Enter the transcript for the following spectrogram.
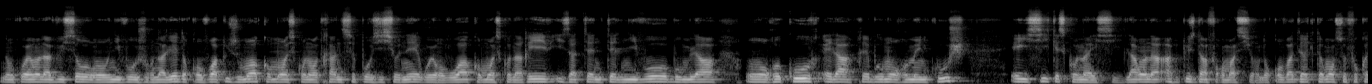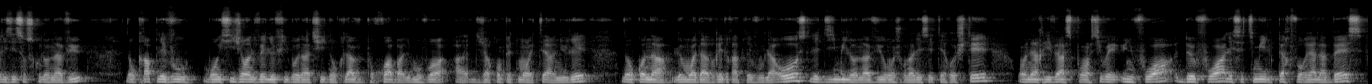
Donc ouais, on a vu ça au, niveau journalier, donc on voit plus ou moins comment est-ce qu'on est en train de se positionner. Ouais, on voit comment est-ce qu'on arrive, ils atteignent tel niveau, boum là, on recouvre et là après boum on remet une couche. Et ici, qu'est-ce qu'on a ici? Là, on a un peu plus d'informations. Donc, on va directement se focaliser sur ce que l'on a vu. Donc, rappelez-vous, bon, ici, j'ai enlevé le Fibonacci. Donc là, pourquoi? Bah, Le mouvement a déjà complètement été annulé. Donc, on a le mois d'avril, rappelez-vous, la hausse. Les 10 000, on a vu en journaliste, c'était rejeté. On est arrivé à ce point-ci, voyez, une fois, deux fois, les 7 000 perforés à la baisse.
